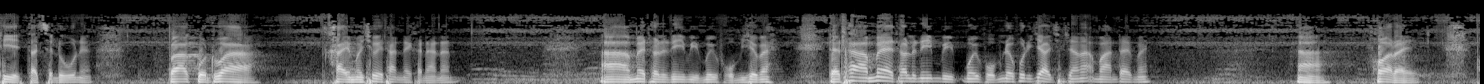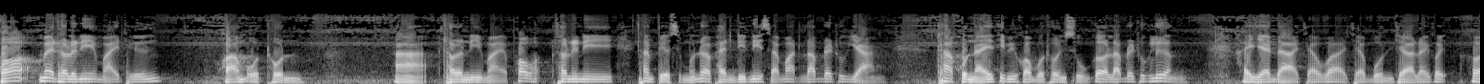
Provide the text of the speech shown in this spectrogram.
ที่ตัดสรู้เนี่ย ปรากฏว่าใครมาช่วยท่านในขณะนั้น อ่า แม่ธรณีบีบมือผมใช่ไหมแต่ถ้าแม่ธรณีบีบมวยผมเนี่ยพระพุทธเจ้าชนะมารได้ไหมอ่า เพราะอะไร เพราะแม่ธรณีหมายถึงความอดทน อ่าธรณีหมาย เพราะธรณีท่านเปรียบเสมือนว่าแผ่นดินนี้สามารถรับได้ทุกอย่าง ถ้าคนไหนที่มีความอดทนสูงก็รับได้ทุกเรื่อง ใครจะด่าจะว่าจะบ่นจะอะไรก็ก็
